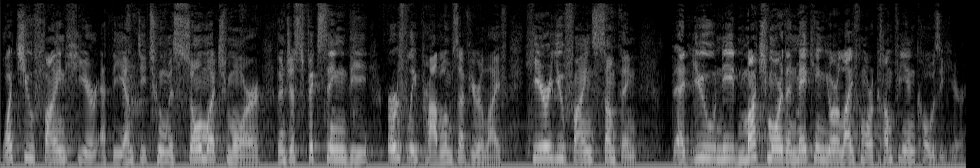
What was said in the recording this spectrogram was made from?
What you find here at the empty tomb is so much more than just fixing the earthly problems of your life. Here you find something that you need much more than making your life more comfy and cozy here.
